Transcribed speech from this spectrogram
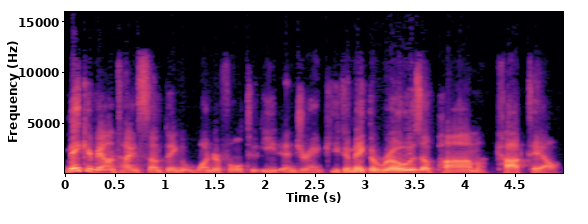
Make your Valentine something wonderful to eat and drink. You can make the Rose of POM cocktail.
